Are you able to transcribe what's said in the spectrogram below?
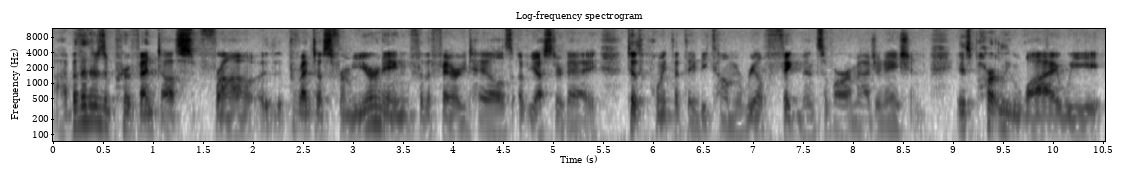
Uh, but that doesn't prevent us from prevent us from yearning for the fairy tales of yesterday to the point that they become real figments of our imagination. It is partly why we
